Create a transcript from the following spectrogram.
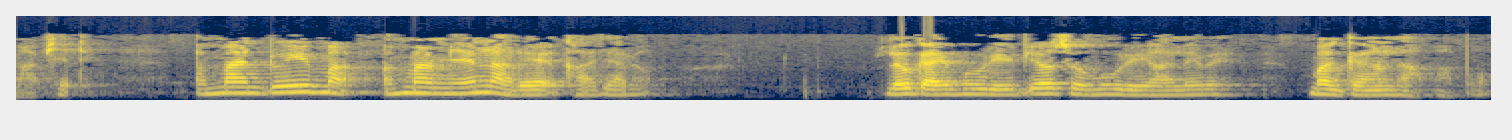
မှာဖြစ်တယ်။အမှန်တွေးမှအမှန်မြင်လာတဲ့အခါကျတော့လောက်ကင်မှုတွေပြောဆိုမှုတွေဟာလည်းပဲမှန်ကန်လာမှာပေါ့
